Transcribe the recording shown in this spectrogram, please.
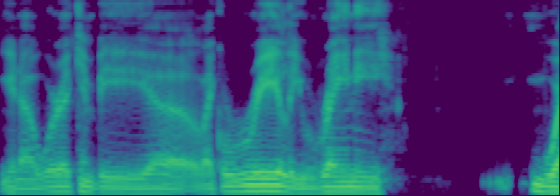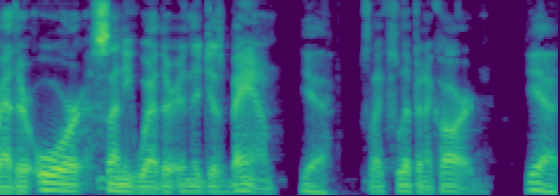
You know, where it can be uh, like really rainy weather or sunny weather, and then just bam, yeah, it's like flipping a card. yeah,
